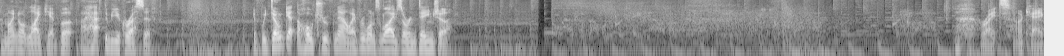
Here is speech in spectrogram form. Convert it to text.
I might not like it, but I have to be aggressive. If we don't get the whole truth now, everyone's lives are in danger. right, okay.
